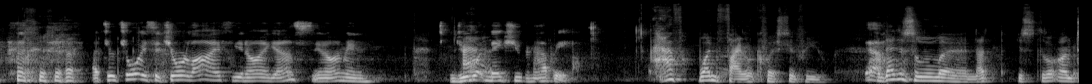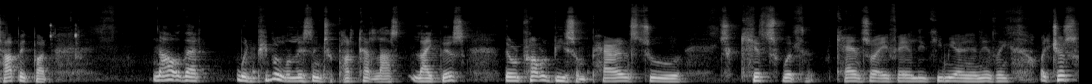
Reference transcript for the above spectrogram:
that's your choice. It's your life. You know, I guess. You know, I mean, do what Ah. makes you happy. I have one final question for you. Yeah. And that is a little uh, not it's still on topic, but now that when people are listening to podcasts last, like this, there will probably be some parents to to kids with cancer, AFA, leukemia, and anything, or just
